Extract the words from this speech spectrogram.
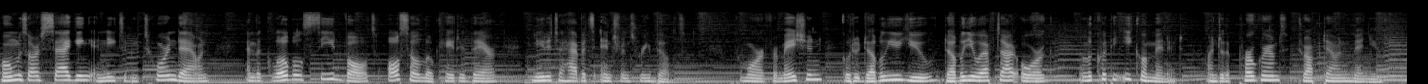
homes are sagging and need to be torn down, and the global seed vault, also located there, needed to have its entrance rebuilt. For more information, go to wuwf.org and look for the Eco Minute under the Program's drop down menu.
